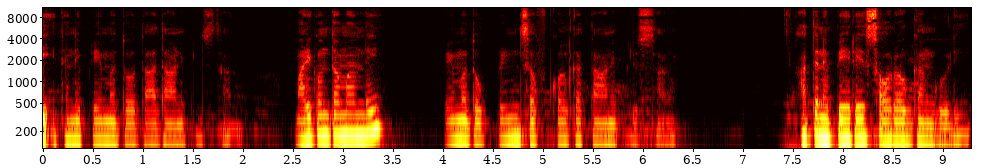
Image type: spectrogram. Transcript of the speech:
ఇతన్ని ప్రేమతో దాదా అని పిలుస్తారు. మరికొంతమంది ప్రేమతో ప్రిన్స్ ఆఫ్ కోల్కతా అని పిలుస్తారు. అతని పేరే సౌరవ్ గంగూలీ.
